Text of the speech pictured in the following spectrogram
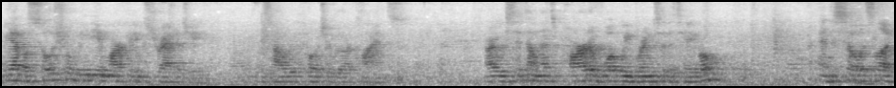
we have a social media marketing strategy. Is how we approach it with our clients. All right, we sit down. That's part of what we bring to the table. And so it's like,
